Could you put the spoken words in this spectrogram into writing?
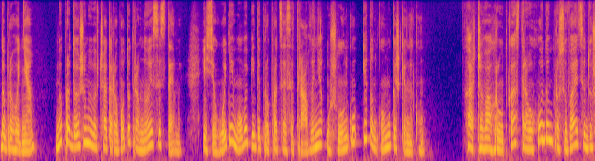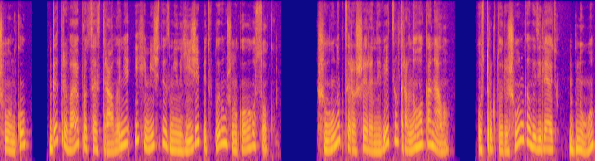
Доброго дня! Ми продовжуємо вивчати роботу травної системи. І сьогодні мова піде про процеси травлення у шлунку і тонкому кишківнику. Харчова грудка стравоходом просувається до шлунку, де триває процес травлення і хімічних змін їжі під впливом шлункового соку. Шлунок це розширений відділ травного каналу. У структурі шлунка виділяють дно,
